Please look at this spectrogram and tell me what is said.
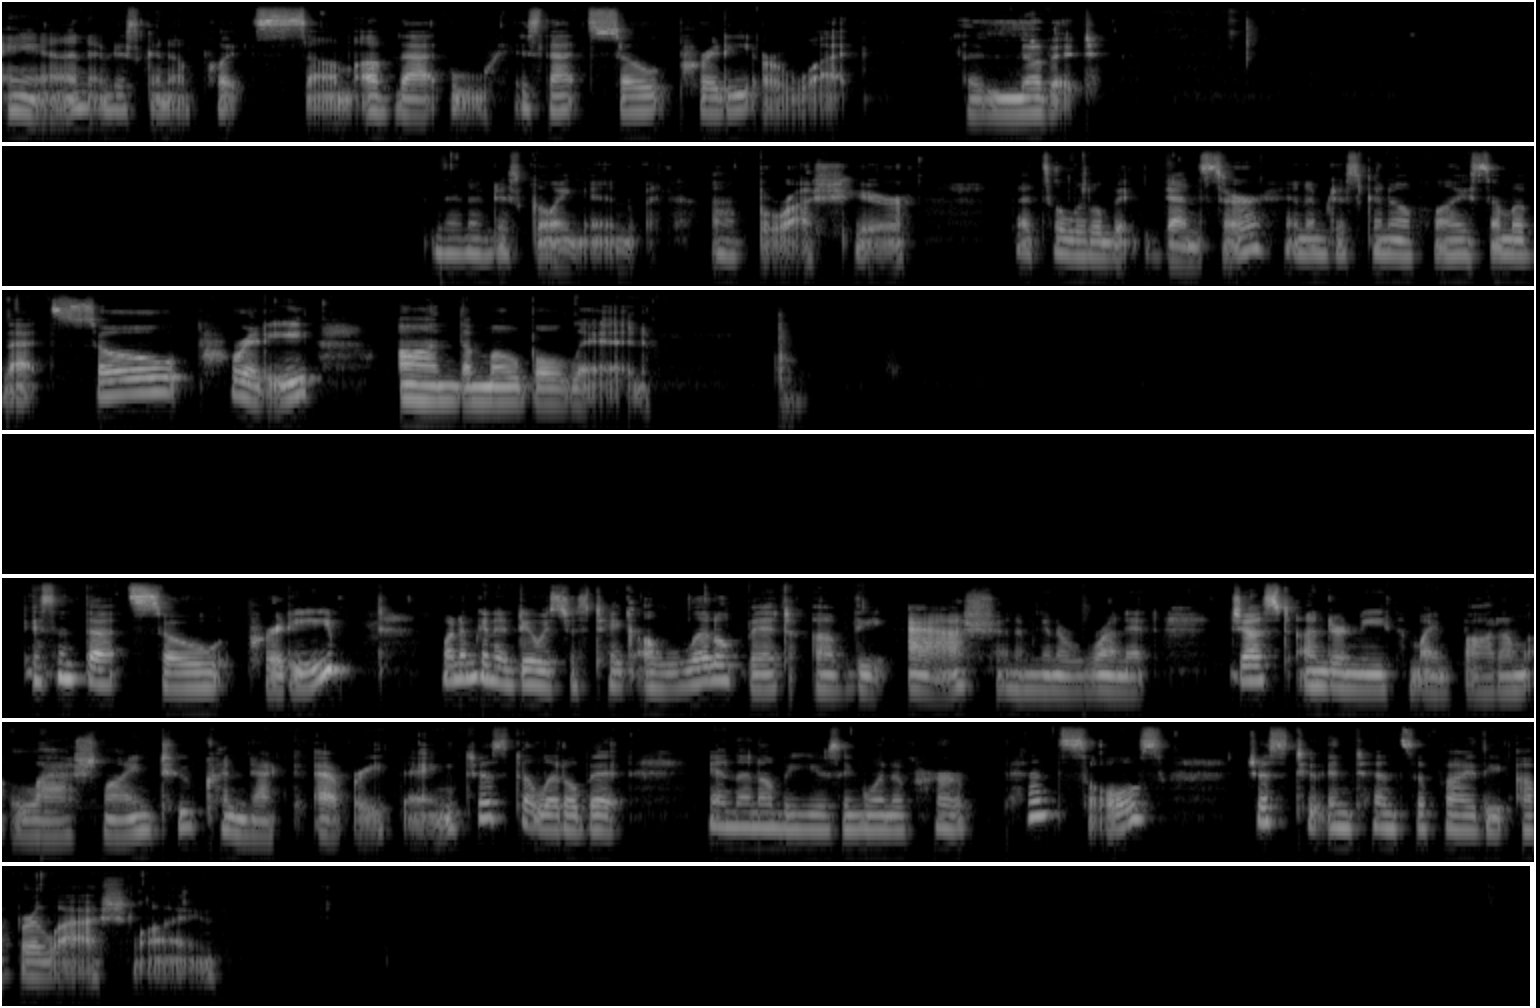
And I'm just to put some of that. Ooh, is that so pretty or what? I love it. And then I'm just going in with a brush here that's a little bit denser and I'm just going to apply some of that so pretty on the mobile lid. Isn't that so pretty? What I'm going to do is just take a little bit of the ash and I'm going to run it just underneath my bottom lash line to connect everything just a little bit and then I'll be using one of her pencils just to intensify the upper lash line.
